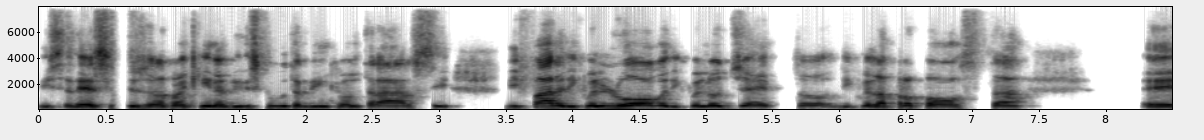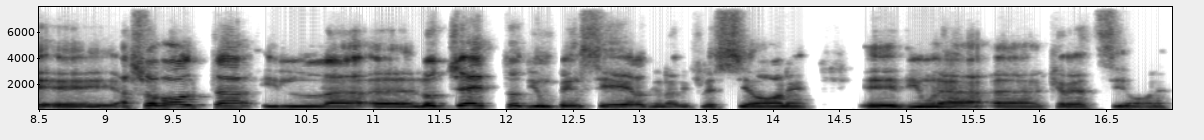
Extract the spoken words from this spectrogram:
di sedersi sulla panchina, di discutere, di incontrarsi, di fare di quel luogo, di quell'oggetto, di quella proposta, eh, eh, a sua volta il, eh, l'oggetto di un pensiero, di una riflessione, di una uh, creazione.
